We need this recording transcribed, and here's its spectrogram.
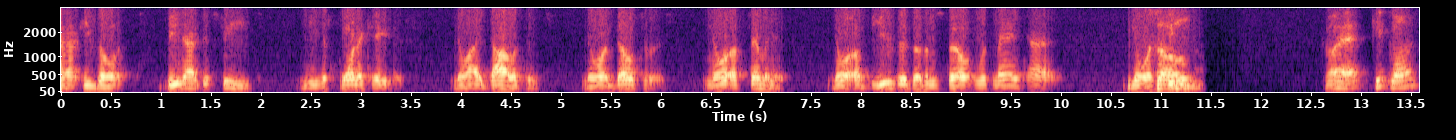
I keep going. Be not deceived, neither fornicators, nor idolaters, nor adulterers, nor effeminate, nor abusers of themselves with mankind, nor So- thieves, Go ahead. Keep going.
